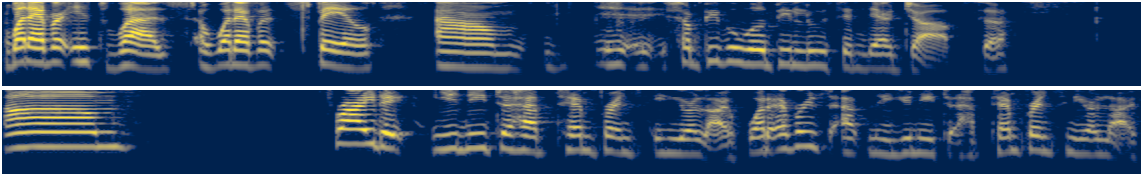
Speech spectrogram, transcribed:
whatever it was or whatever spell, um, some people will be losing their jobs. Um, Friday, you need to have temperance in your life. Whatever is happening, you need to have temperance in your life.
